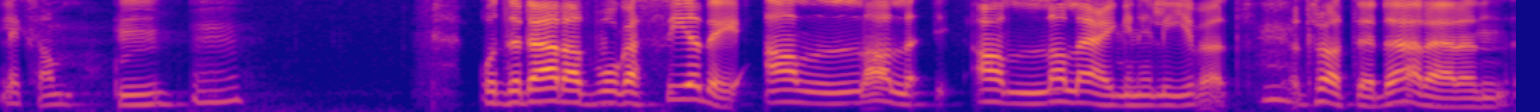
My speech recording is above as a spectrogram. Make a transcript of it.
liksom. Mm. Mm. Och det där att våga se det i alla, alla lägen i livet. Jag tror att det där är en,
